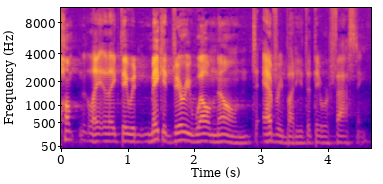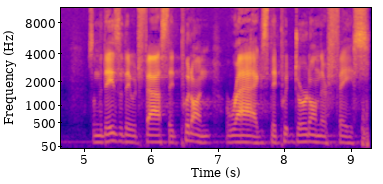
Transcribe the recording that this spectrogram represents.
pump, like, like they would make it very well known to everybody that they were fasting. So on the days that they would fast, they'd put on rags, they'd put dirt on their face.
